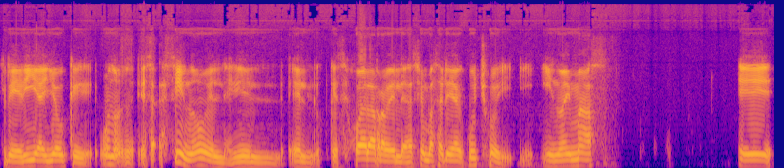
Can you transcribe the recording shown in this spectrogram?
creería yo que, bueno, es así, ¿no? El, el, que se juega la revelación va a ser Ayacucho y, y, no hay más. Eh,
